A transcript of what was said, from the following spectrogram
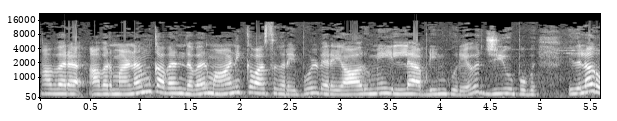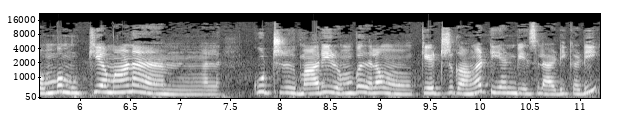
அவர் அவர் மனம் கவர்ந்தவர் மாணிக்க வாசகரை போல் வேற யாருமே இல்லை அப்படின்னு கூறியவர் ஜியு போப். இதெல்லாம் ரொம்ப முக்கியமான கூற்று மாதிரி ரொம்ப இதெல்லாம் கேட்டிருக்காங்க. டிஎன்பிஎஸ்சியில் அடிக்கடி.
